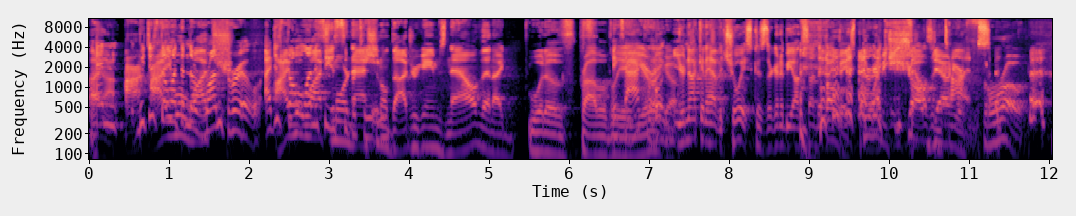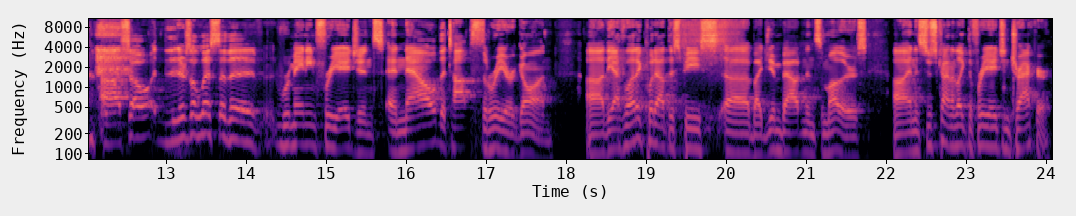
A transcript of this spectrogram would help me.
And I- we just don't I want them to watch- run through. I just don't want to see a more super national team. Dodger games now than I would have probably a year Exactly. ago. You're not going to have a choice because they're going to be on Sunday Night Baseball They're going like to be eight shoved down times. your throat. uh, so there's a list of the remaining free agents, and now the top three are gone. Uh, the Athletic put out this piece uh, by Jim Bowden and some others, uh, and it's just kind of like the free agent tracker.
